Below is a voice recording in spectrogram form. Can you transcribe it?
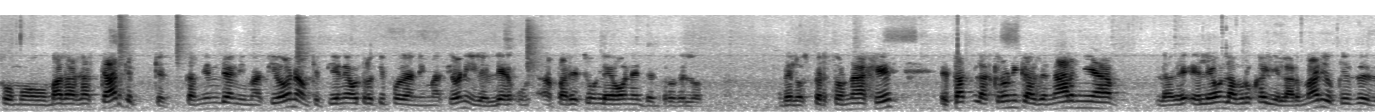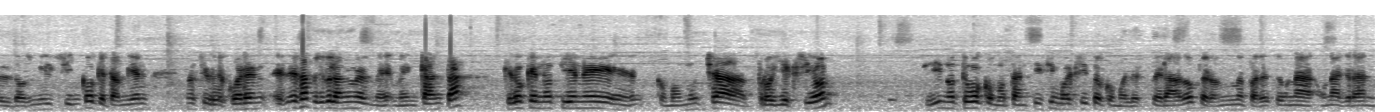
como Madagascar, que, que, también de animación, aunque tiene otro tipo de animación y el, aparece un león dentro de los de los personajes. Están las crónicas de Narnia, la de El León, la Bruja y el Armario, que es del 2005, que también, no sé si recuerden, esa película a mí me, me, encanta. Creo que no tiene como mucha proyección, ¿sí? no tuvo como tantísimo éxito como el esperado, pero a mí me parece una, una, gran,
